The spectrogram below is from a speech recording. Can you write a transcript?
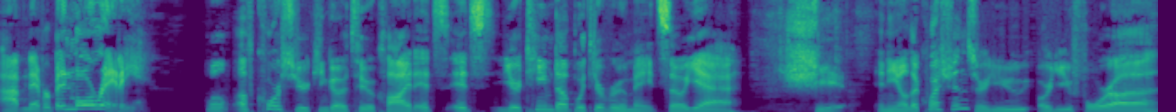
I've never been more ready. Well, of course you can go to Clyde. It's it's you're teamed up with your roommate, so yeah. Shit. Any other questions? Are you are you four uh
